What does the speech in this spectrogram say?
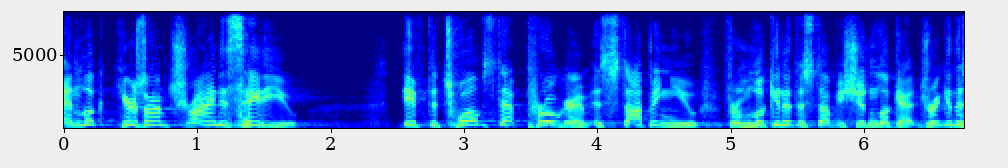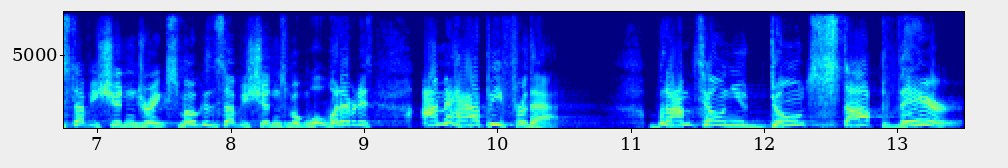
And look, here's what I'm trying to say to you if the 12 step program is stopping you from looking at the stuff you shouldn't look at, drinking the stuff you shouldn't drink, smoking the stuff you shouldn't smoke, whatever it is, I'm happy for that. But I'm telling you, don't stop there.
